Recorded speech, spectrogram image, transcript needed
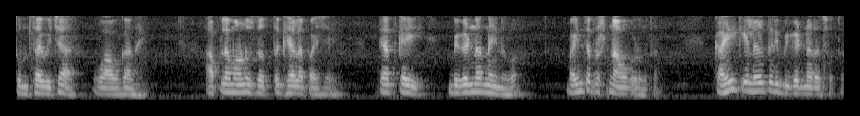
तुमचा विचार वावगा नाही. आपला माणूस दत्तक घ्यायला पाहिजे. त्यात काही बिघडणार नाही नवं बाईंचा प्रश्न अवघड होता. काही केलं तरी बिघडणारच होतं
